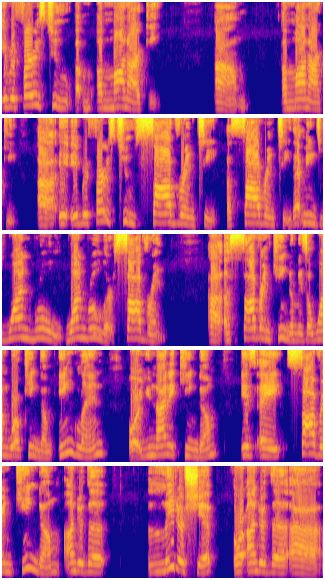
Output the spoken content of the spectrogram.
it refers to a, a monarchy. Um, a monarchy. Uh, it, it, refers to sovereignty, a sovereignty. That means one rule, one ruler, sovereign. Uh, a sovereign kingdom is a one world kingdom. England or United Kingdom is a sovereign kingdom under the leadership or under the uh,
